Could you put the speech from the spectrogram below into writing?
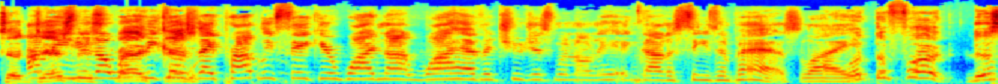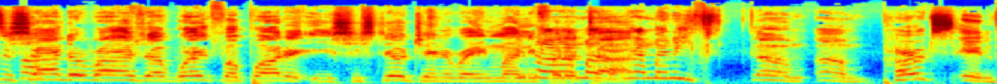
to I mean, you know what? Because it- they probably figure, why not? Why haven't you just went on ahead and got a season pass? Like, What the fuck? This The is fuck? Shonda Rhimes that worked for part of. She's still generating money You know for how, the mu- top. how many um um perks and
